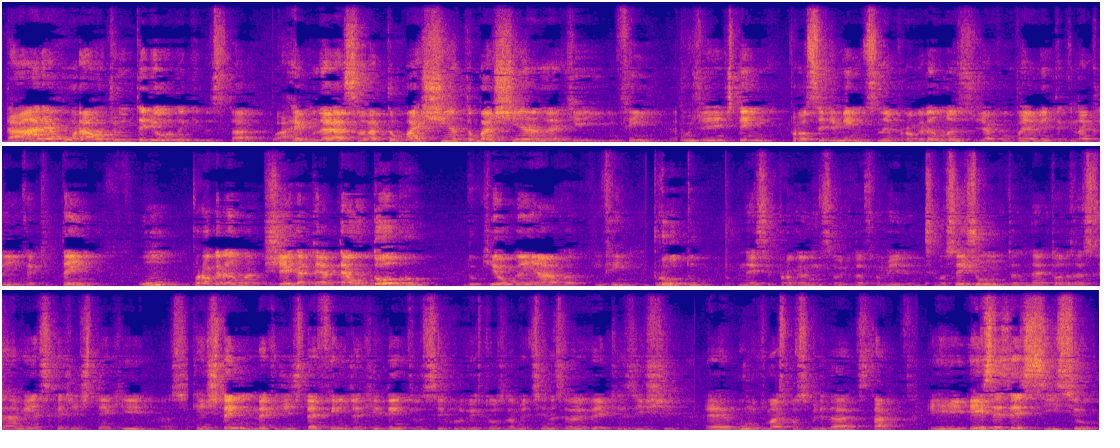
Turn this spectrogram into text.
da área rural de um interior daqui do estado. A remuneração era tão baixinha, tão baixinha, né, que, enfim, hoje a gente tem procedimentos, né, programas de acompanhamento aqui na clínica que tem um programa chega até até o dobro do que eu ganhava, enfim, bruto nesse programa de saúde da família. Se você junta, né, todas as ferramentas que a gente tem aqui, que a gente tem, né, que a gente defende aqui dentro do círculo virtuoso da medicina, você vai ver que existe é, muito mais possibilidades, tá? E esse exercício,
